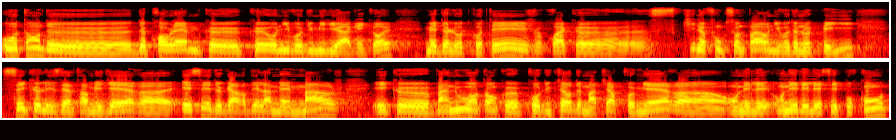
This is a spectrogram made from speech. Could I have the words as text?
autant de, problèmes qu'au niveau du milieu agricole, mais de l'autre côté, je crois que ce qui ne fonctionne pas au niveau de notre pays, c'est que les intermédiaires euh, essaient de garder la même marge et que ben, nous, en tant que producteurs de matières premières, euh, on, est on est les laissés pour compte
